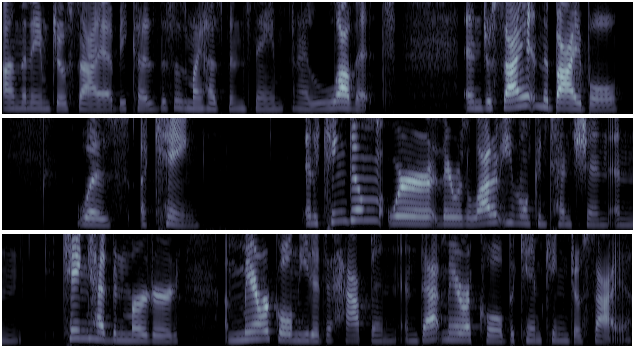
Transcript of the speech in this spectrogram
on the name Josiah because this is my husband's name and I love it. And Josiah in the Bible was a king in a kingdom where there was a lot of evil and contention and king had been murdered, a miracle needed to happen, and that miracle became King Josiah.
